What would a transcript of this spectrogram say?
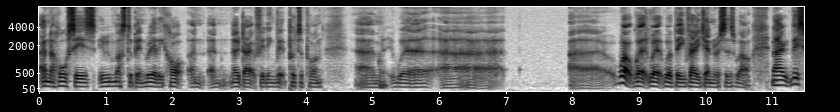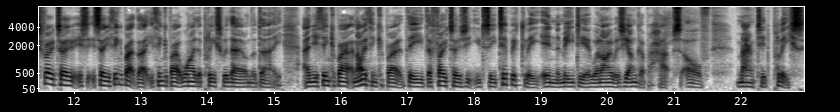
And the horses, who must have been really hot and, and no doubt feeling a bit put upon, um, were. Uh, uh, well, we're, we're, we're being very generous as well. Now, this photo is so you think about that, you think about why the police were there on the day, and you think about, and I think about the the photos that you'd see typically in the media when I was younger, perhaps of mounted police,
